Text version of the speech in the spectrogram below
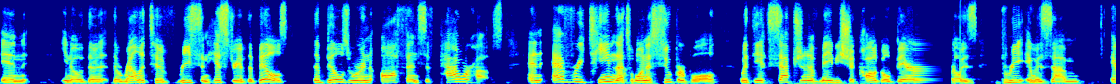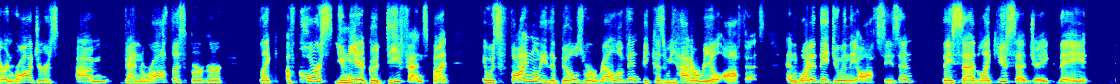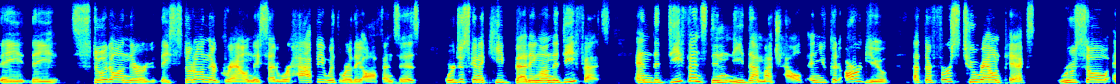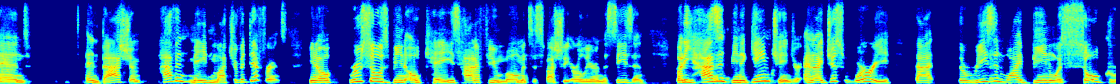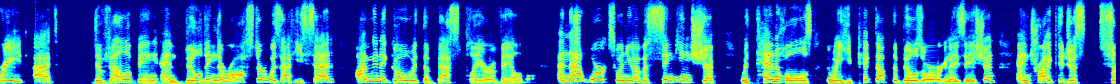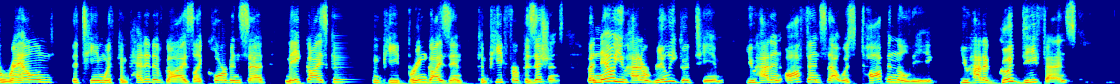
in you know the the relative recent history of the Bills, the Bills were an offensive powerhouse. And every team that's won a Super Bowl, with the exception of maybe Chicago Bears, was it was um, Aaron Rodgers, um, Ben Roethlisberger, like, of course, you need a good defense, but it was finally the Bills were relevant because we had a real offense. And what did they do in the offseason? They said, like you said, Jake, they they they stood on their they stood on their ground. They said, we're happy with where the offense is. We're just going to keep betting on the defense. And the defense didn't need that much help. And you could argue that their first two round picks, Rousseau and and Basham, haven't made much of a difference. You know, Rousseau's been okay. He's had a few moments, especially earlier in the season, but he hasn't been a game changer. And I just worry that the reason why Beane was so great at developing and building the roster was that he said, I'm going to go with the best player available. And that works when you have a sinking ship with 10 holes, the way he picked up the Bills organization and tried to just surround the team with competitive guys, like Corbin said, make guys compete, bring guys in, compete for positions. But now you had a really good team. You had an offense that was top in the league. You had a good defense.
